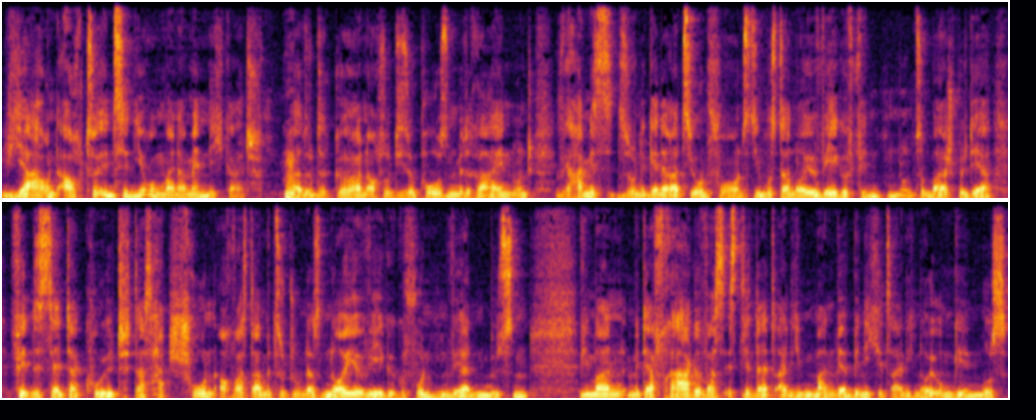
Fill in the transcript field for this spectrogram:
Ja, und auch zur Inszenierung meiner Männlichkeit. Hm. Also da gehören auch so diese Posen mit rein und wir haben jetzt so eine Generation vor uns, die muss da neue Wege finden und zum Beispiel der Fitnesscenter-Kult, das hat schon auch was damit zu tun, dass neue Wege gefunden werden müssen, wie man mit der Frage, was ist denn jetzt eigentlich ein Mann, wer bin ich jetzt eigentlich neu umgehen muss.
